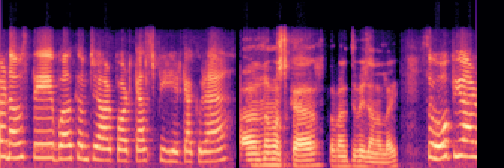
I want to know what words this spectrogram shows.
सर नमस्ते वेलकम टु आवर पडकास्ट पिरियडका कुरा नमस्कार तपाईँ दुवैजनालाई so hope you are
